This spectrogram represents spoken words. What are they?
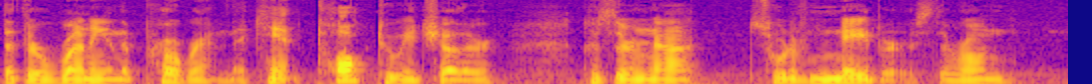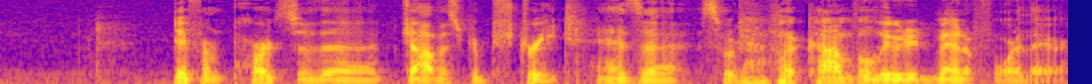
that they're running in the program. They can't talk to each other because they're not sort of neighbors. They're on different parts of the JavaScript street as a sort of a convoluted metaphor there.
